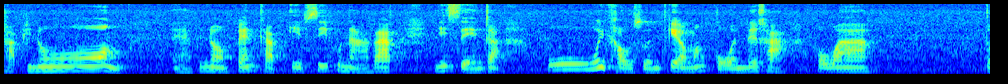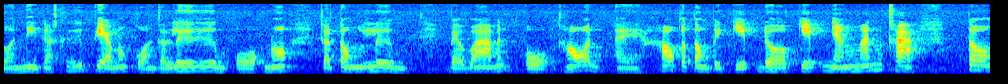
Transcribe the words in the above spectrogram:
ค่ะพี่น้องพี่น้องแฟนคลับ FC ผู้น่ารักยายแสงก็อุ้ยเข่าสวนแก้วมังกรเด้อค่ะ เพราะว่า ตอนนี้ก็คือแก้วมังกรก็เริ่มออกเนาะก็ต้องเริ่มแบบว่ามันออกเฮาไอเฮาก็ต้องไปเก็บดอกเก็บหยังมันค่ะ ต้อง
